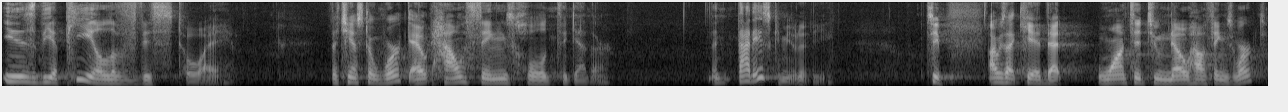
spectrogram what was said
is the appeal of this toy the chance to work out how things hold together. And that is community. See, I was that kid that wanted to know how things worked.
